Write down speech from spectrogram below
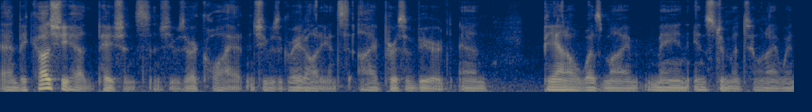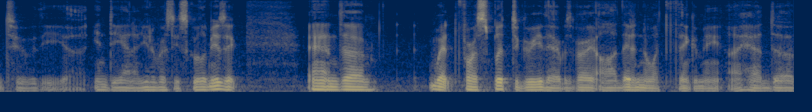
and because she had patience and she was very quiet and she was a great audience, I persevered and. Piano was my main instrument when I went to the uh, Indiana University School of Music, and um, went for a split degree there. It was very odd. They didn't know what to think of me. I had uh,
